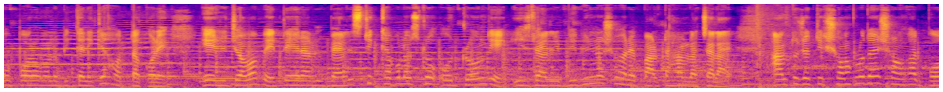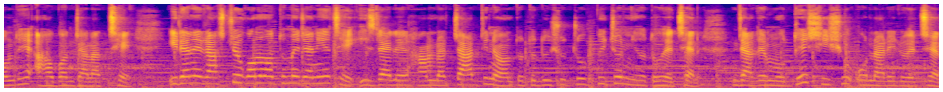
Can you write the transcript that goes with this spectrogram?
ও পরমাণু বিজ্ঞানীকে হত্যা করে। এর জবাবে তেহরান ব্যালিস্টিক ক্ষেপণাস্ত্র ও ড্রোন দিয়ে ইসরায়েলের বিভিন্ন শহরে পাল্টা হামলা চালায়। আন্তর্জাতিক সম্প্রদায় সংঘাত বন্ধে আহ্বান জানাচ্ছে। ইরানের রাষ্ট্রীয় গণমাধ্যমে জানিয়েছে, ইসরায়েলের হামলার চার দিনে অন্তত দুইশো চব্বিশ জন নিহত হয়েছেন, যাদের মধ্যে শিশু ও নারী রয়েছেন।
